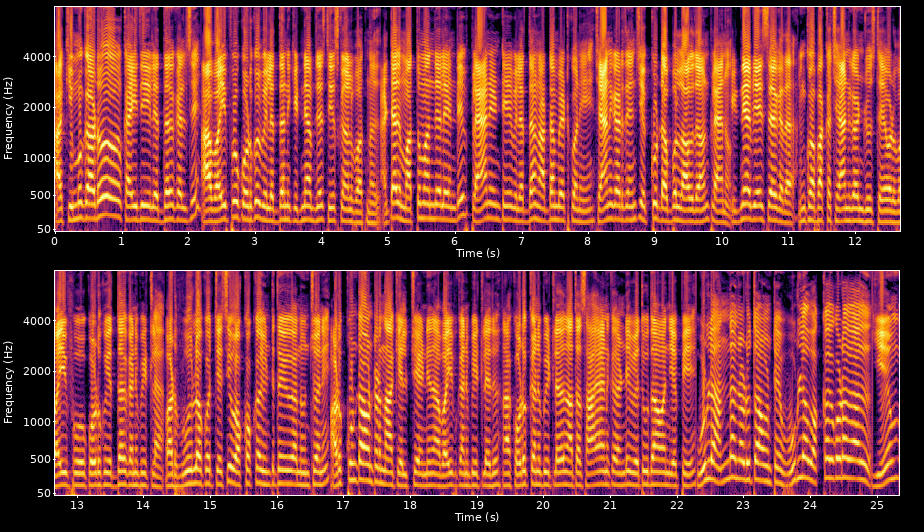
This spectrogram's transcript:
ఆ కిమ్ముగాడు ఖైదీ వీళ్ళిద్దరు కలిసి ఆ వైఫ్ కొడుకు వీళ్ళిద్దరిని కిడ్నాప్ చేసి తీసుకుని వెళ్ళిపోతున్నారు. అంటే అది మొత్తం అందేలేండి. ప్లాన్ ఏంటి? వీళ్ళిద్దరిని అడ్డం పెట్టుకొని చాన్ నుంచి ఎక్కువ డబ్బులు లాగుదామని ప్లాన్. కిడ్నాప్ చేశారు కదా. ఇంకో పక్క చాన్ చూస్తే వాడు వైఫ్ కొడుకు ఇద్దరు కనిపించలే వాడు ఊర్లోకి వచ్చేసి ఒక్కొక్క ఇంటి దగ్గర నుంచొని అడుక్కుంటా ఉంటాడు. నాకు హెల్ప్ చేయండి. నా వైఫ్ కనిపించలేదు నా కొడుకు కనిపించలేదు నాతో సహాయానికి రండి. వెతుకుదామని చెప్పి. ఊళ్ళో అందరిని అడుగుతా ఉంటే ఊళ్ళో ఒక్కరు కూడా కాదు. ఏం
